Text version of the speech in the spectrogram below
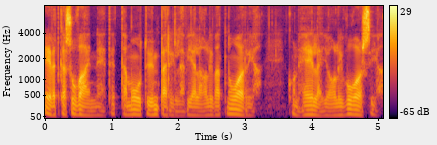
eivätkä suvainneet, että muut ympärillä vielä olivat nuoria, kun heillä jo oli vuosia,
